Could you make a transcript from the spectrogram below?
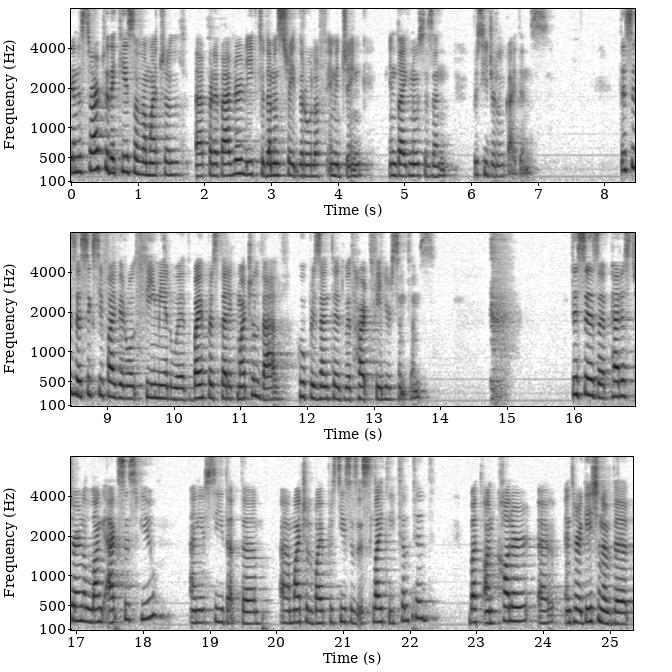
We're going to start with a case of a mitral uh, paravalvular leak to demonstrate the role of imaging in diagnosis and procedural guidance. This is a 65-year-old female with bioprosthetic mitral valve who presented with heart failure symptoms. This is a parasternal long axis view, and you see that the uh, mitral bioprosthesis is slightly tilted, but on color uh, interrogation of the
